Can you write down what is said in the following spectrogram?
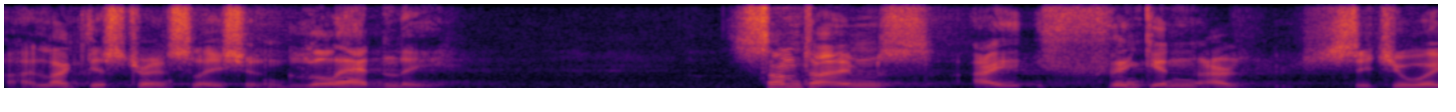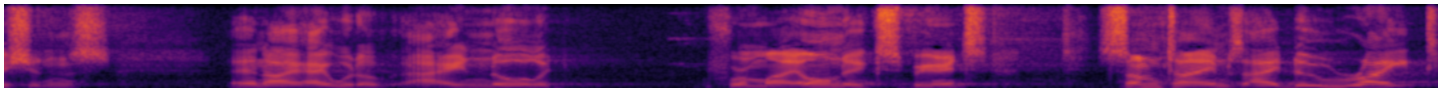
I like this translation, gladly. Sometimes I think in our situations, and I, I would I know it from my own experience, sometimes I do right,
